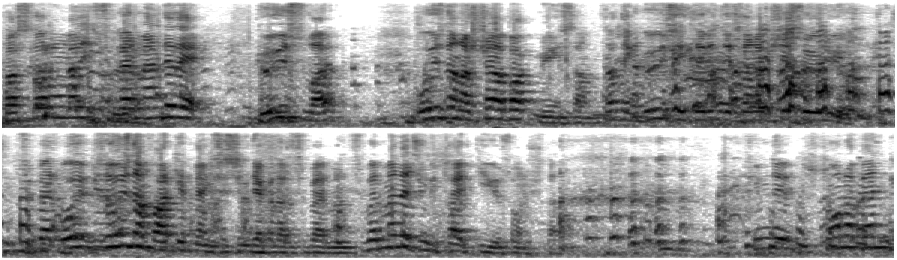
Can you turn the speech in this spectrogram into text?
Kaslar olmadı. Süpermen'de de göğüs var. O yüzden aşağı bakmıyor insan. Zaten göğüs yeterince sana bir şey söylüyor. Süper, o, biz o yüzden fark etmemişiz şimdiye kadar Süpermen. Süpermen de çünkü tight giyiyor sonuçta. Şimdi sonra ben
